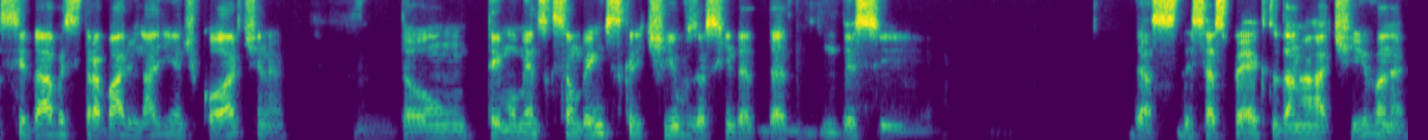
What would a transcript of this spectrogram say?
se dava esse trabalho na linha de corte, né? Então, tem momentos que são bem descritivos, assim, da, da, desse, das, desse aspecto da narrativa, né?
